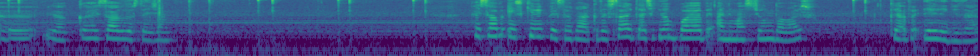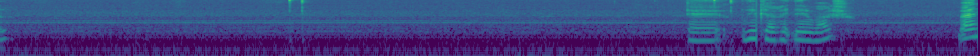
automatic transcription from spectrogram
Ee, bir dakika hesabı göstereceğim. Hesap eski bir hesap arkadaşlar. Gerçekten bayağı bir animasyonu da var. Kıyafetleri de güzel. Ee, kıyafetleri var. Ben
